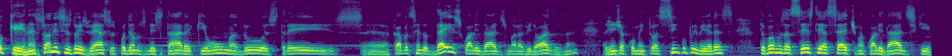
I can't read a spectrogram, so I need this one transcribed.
Ok, né? Só nesses dois versos podemos listar aqui uma, duas, três, é, acaba sendo dez qualidades maravilhosas, né? A gente já comentou as cinco primeiras, então vamos à sexta e à sétima qualidades que,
